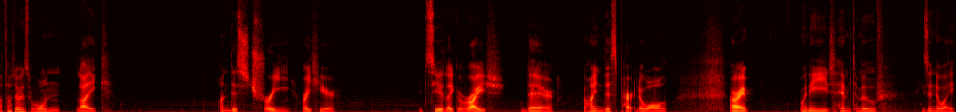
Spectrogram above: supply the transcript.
I thought there was one like on this tree right here. You'd see it like right there behind this part of the wall. Alright. We need him to move. He's in the way.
